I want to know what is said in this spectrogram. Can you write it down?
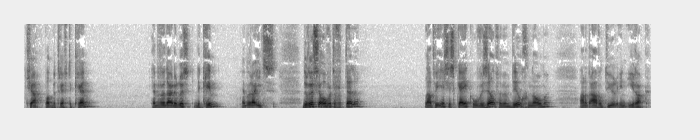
Tja, wat betreft de Krim, hebben we daar de, Rus, de Krim, hebben we daar iets de Russen over te vertellen? Laten we eerst eens kijken hoe we zelf hebben deelgenomen aan het avontuur in Irak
